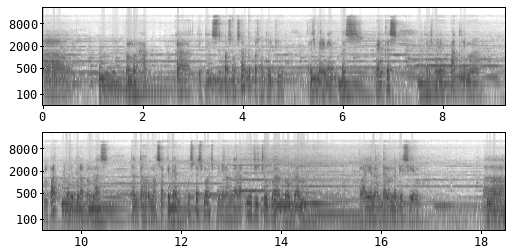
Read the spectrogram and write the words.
uh, nomor HK titik 0107 garis miring Menkes Menkes garis miring 454 2018 tentang rumah sakit dan puskesmas penyelenggara uji coba program pelayanan telemedicine. Uh,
